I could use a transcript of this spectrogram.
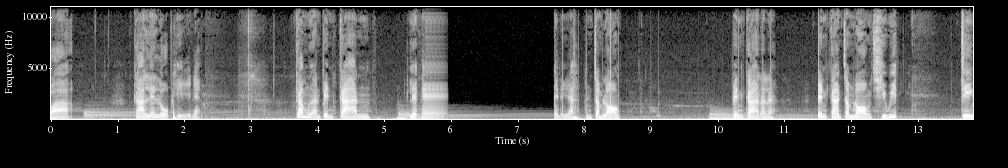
ว่าการเล่นโลเพเนี่ย ก็เหมือนเป็นการเรียกไงไงดีนะจำลอง เป็นการอะไรนะเป็นการจำลองชีวิตจริง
